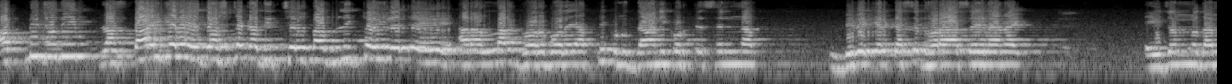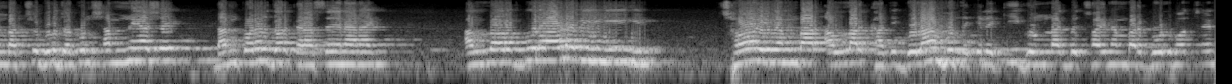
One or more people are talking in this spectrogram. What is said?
আপনি যদি রাস্তায় গেলে দশ টাকা দিচ্ছেন পাবলিক টয়লেটে আর আল্লাহর ঘর বলে আপনি কোনো দানই করতেছেন না। বিবেকের কাছে ধরা আছে না নাই? এই জন্য দান বাক্সগুলো যখন সামনে আসে, দান করার দরকার আছে না নাই? আল্লাহ রব্বুল আলামিন ছয় নাম্বার আল্লাহর খাঁটি গোলাম হতে গেলে কি গুণ লাগবে ছয় নাম্বার গোল বলছেন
